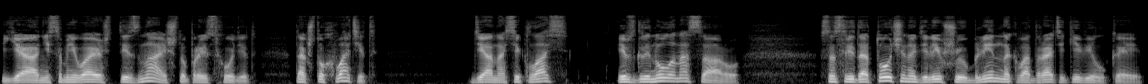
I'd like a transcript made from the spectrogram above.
Я не сомневаюсь, ты знаешь, что происходит, так что хватит». Диана осеклась и взглянула на Сару, сосредоточенно делившую блин на квадратике вилкой.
